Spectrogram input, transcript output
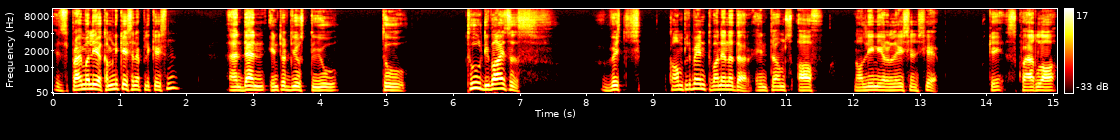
is primarily a communication application and then introduced to you to two devices which complement one another in terms of nonlinear relationship okay, square law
